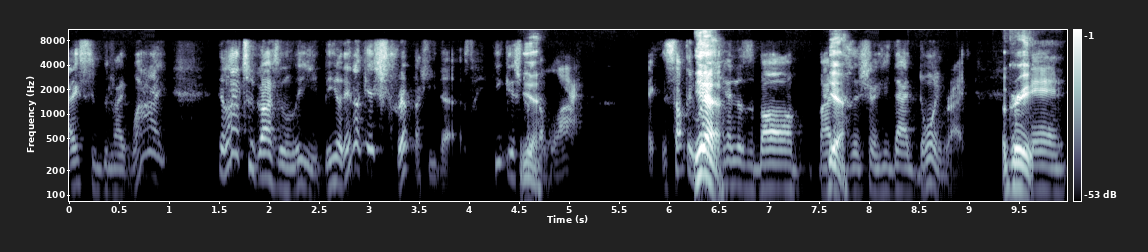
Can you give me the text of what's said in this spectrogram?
I used to be like, why? A lot of two guards in the league, but they don't get stripped like he does. Like, he gets stripped a lot. Like, something Yeah. yeah. he handles the ball by Yeah. position he's not doing right, Agreed. and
